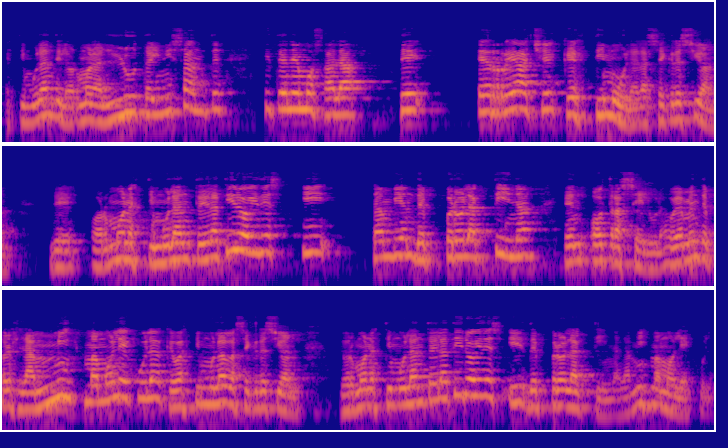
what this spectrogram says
estimulante y la hormona luteinizante. Y tenemos a la TRH, que estimula la secreción de hormona estimulante de la tiroides y también de prolactina en otra célula. Obviamente, pero es la misma molécula que va a estimular la secreción de hormona estimulante de la tiroides y de prolactina, la misma molécula.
